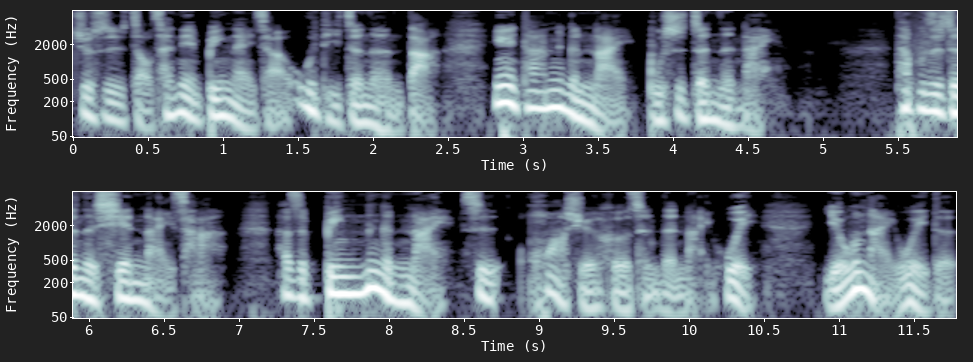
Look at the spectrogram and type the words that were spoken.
就是早餐店冰奶茶问题真的很大，因为它那个奶不是真的奶，它不是真的鲜奶茶，它是冰，那个奶是化学合成的奶味，有奶味的。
